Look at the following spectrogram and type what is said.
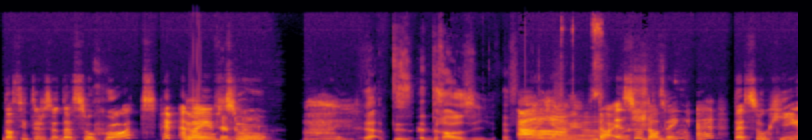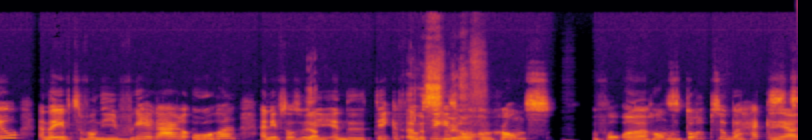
dat ziet er zo... Dat is zo goud. Hypno. En dat heeft Hypno. zo... Ah, ja. Ja, het is drowsy. Even. Ah, ja, ja. dat is Ah, zo shit. dat ding, hè. Dat is zo geel en dat heeft zo van die vrij rare ogen en heeft zo Ja. die, in de tekenfilm zie je slurf. zo een gans, vo, eh, gans dorp zo behekst. Ja,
